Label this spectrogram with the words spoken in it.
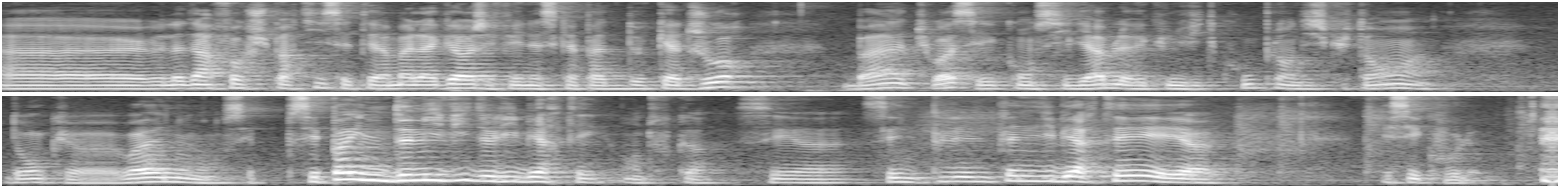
Euh, la dernière fois que je suis parti, c'était à Malaga, j'ai fait une escapade de quatre jours. Bah, tu vois, c'est conciliable avec une vie de couple en discutant. Donc, euh, ouais, non, non, c'est- pas une demi-vie de liberté, en tout cas. C'est euh, une, une pleine liberté et, euh, et c'est cool.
